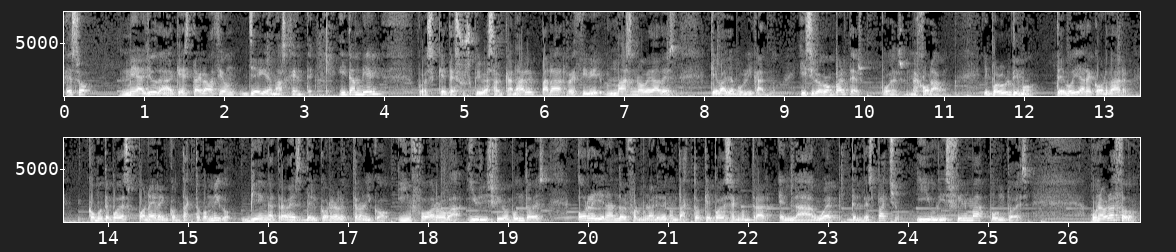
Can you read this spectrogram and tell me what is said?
eso me ayuda a que esta grabación llegue a más gente. Y también, pues que te suscribas al canal para recibir más novedades que vaya publicando. Y si lo compartes, pues mejor aún. Y por último, te voy a recordar cómo te puedes poner en contacto conmigo, bien a través del correo electrónico info.iurisfirma.es o rellenando el formulario de contacto que puedes encontrar en la web del despacho iurisfirma.es. Un abrazo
